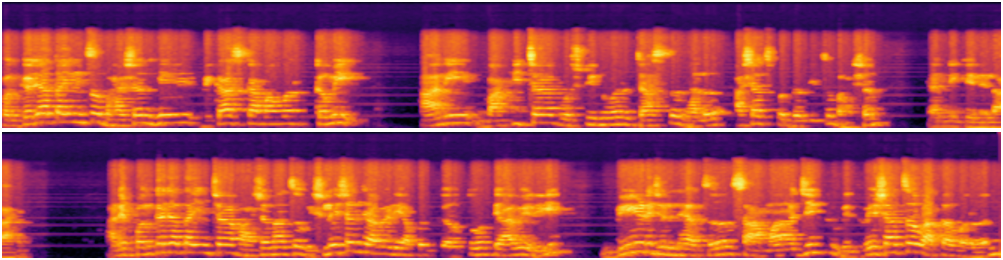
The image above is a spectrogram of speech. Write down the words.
पंकजाताईंचं भाषण हे विकास कामावर कमी आणि बाकीच्या गोष्टींवर जास्त झालं अशाच पद्धतीचं भाषण त्यांनी केलेलं आहे. आणि पंकजाताईंच्या भाषणाचं विश्लेषण ज्यावेळी आपण करतो त्यावेळी बीड जिल्ह्याचं सामाजिक विद्वेषाचं वातावरण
